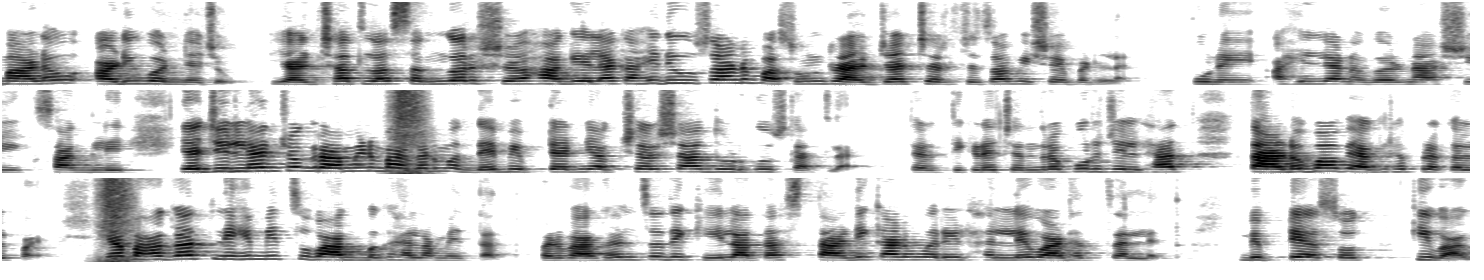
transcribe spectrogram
मानव आणि वन्यजीव यांच्यातला संघर्ष हा गेल्या काही दिवसांपासून राज्यात चर्चेचा विषय बनलाय. पुणे अहिल्यानगर नाशिक सांगली या जिल्ह्यांच्या ग्रामीण भागांमध्ये बिबट्यांनी अक्षरशः धुडगूस घातलाय. तर तिकडे चंद्रपूर जिल्ह्यात ताडोबा व्याघ्र प्रकल्प आहे. या भागात नेहमीच वाघ बघायला मिळतात. पण वाघांचं देखील आता स्थानिकांवरील हल्ले वाढत चाललेत. बिबटे असोत की वाघ?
